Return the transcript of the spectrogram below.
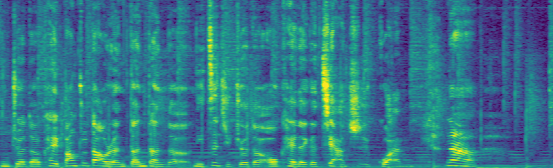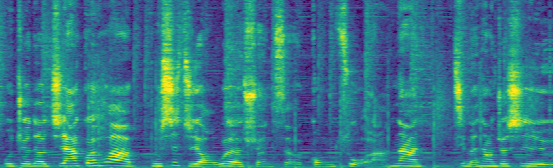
你觉得可以帮助到人等等的，你自己觉得 OK 的一个价值观。那我觉得职业规划不是只有为了选择工作啦，那基本上就是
